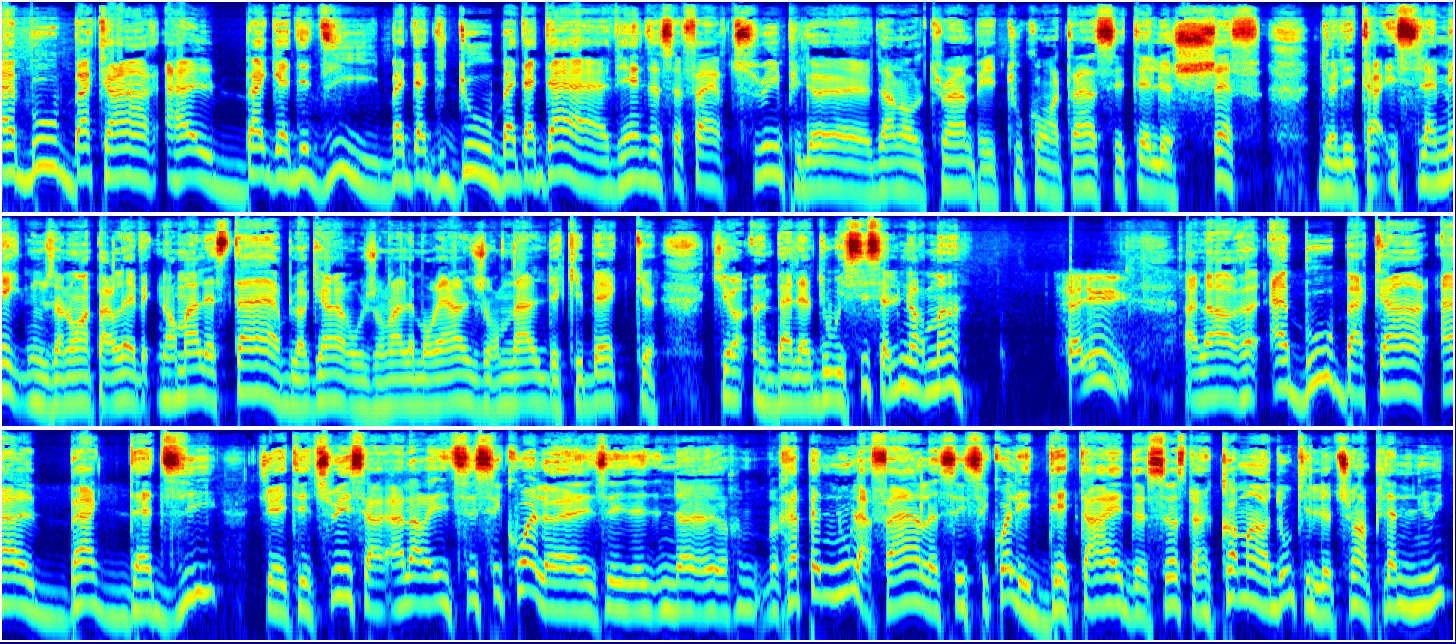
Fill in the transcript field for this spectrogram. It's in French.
Abou Bakar al-Baghdadi, Badadidou, Badada, vient de se faire tuer. Puis là, Donald Trump est tout content. C'était le chef de l'État islamique. Nous allons en parler avec Normand Lester, blogueur au Journal de Montréal, Journal de Québec, qui a un balado ici. Salut Normand. Salut. Alors, Abou Bakar al-Baghdadi, qui a été tué. alors, c'est quoi, là? Rappelle-nous l'affaire. C'est quoi les détails de ça? C'est un commando qui l'a tué en pleine nuit?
